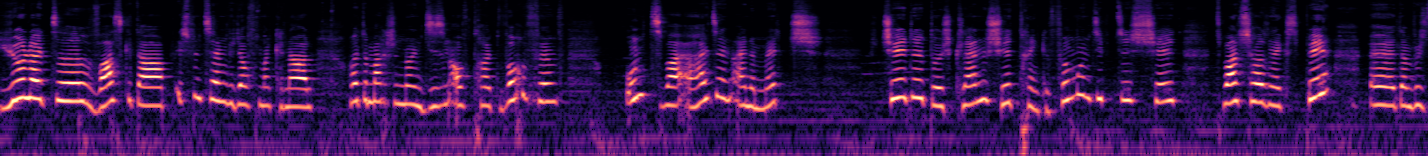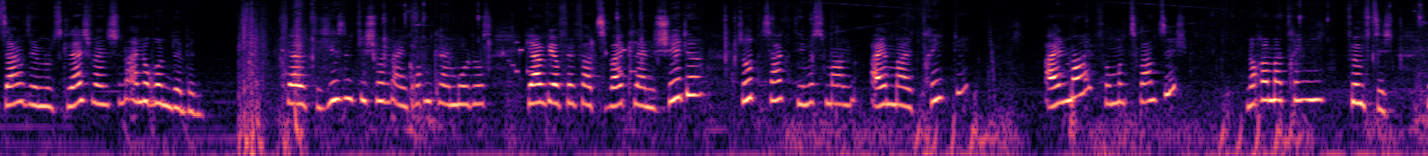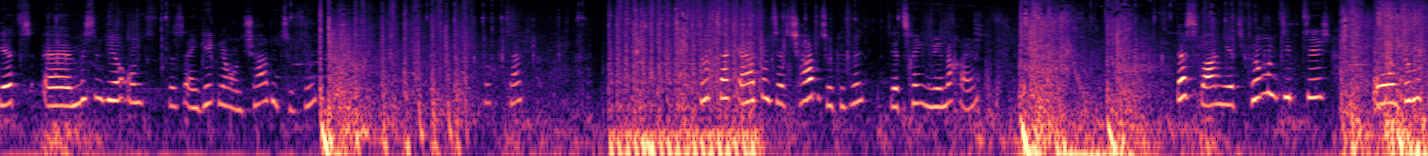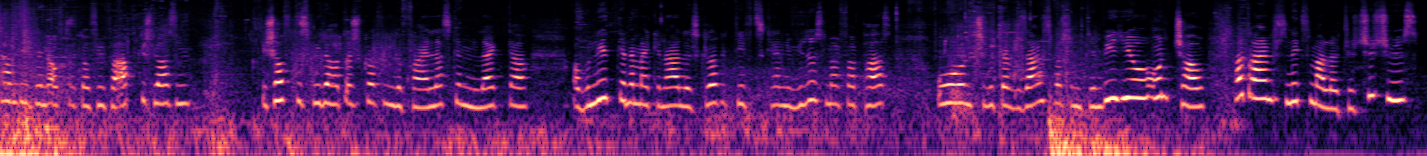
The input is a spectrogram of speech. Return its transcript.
Jo Leute, was geht ab? Ich bin Sam wieder auf meinem Kanal. Heute mache ich einen neuen Season-Auftrag, Woche 5. Und zwar erhalte in einem Match Schilde durch kleine Schildtränke. 75 Schild, 20.000 XP. Äh, dann würde ich sagen, sehen wir uns gleich, wenn ich in einer Runde bin. Ja Leute, hier sind wir schon in einem Gruppenkeim-Modus. Hier haben wir auf jeden Fall zwei kleine Schilde. So, zack, die muss man einmal trinken. Einmal, 25. Noch einmal trinken. 50. Jetzt äh, müssen wir uns, dass ein Gegner uns Schaden zufügt. So, zack. So, zack, er hat uns jetzt Schaden zugefügt. Jetzt trinken wir noch ein. Das waren jetzt 75 und somit haben wir den Auftrag auf jeden Fall abgeschlossen. Ich hoffe, das Video hat euch gefallen. Lasst gerne ein Like da. Abonniert gerne meinen Kanal, das Glocke aktiv, dass keine Videos mehr verpasst. Und ich würde dann sagen, es war's mit dem Video und ciao. Haut rein, bis zum nächsten Mal, Leute. Tschüss, tschüss.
